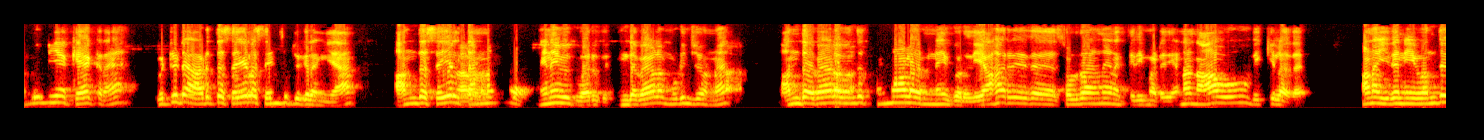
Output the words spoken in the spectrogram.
முழுமையா கேக்குறேன். விட்டுட்டு அடுத்த செயலை செஞ்சுட்டு இருக்கிறேங்கய்யா அந்த செயல். தன்னால நினைவுக்கு வருது. இந்த வேலை முடிஞ்ச உடனே அந்த வேலை வந்து தன்னால நினைவுக்கு வருது. யாரு இத சொல்றாங்கன்னு எனக்கு தெரிய மாட்டேங்குது. ஏன்னா நாவும் வைக்கல அத. ஆனா இத நீ வந்து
